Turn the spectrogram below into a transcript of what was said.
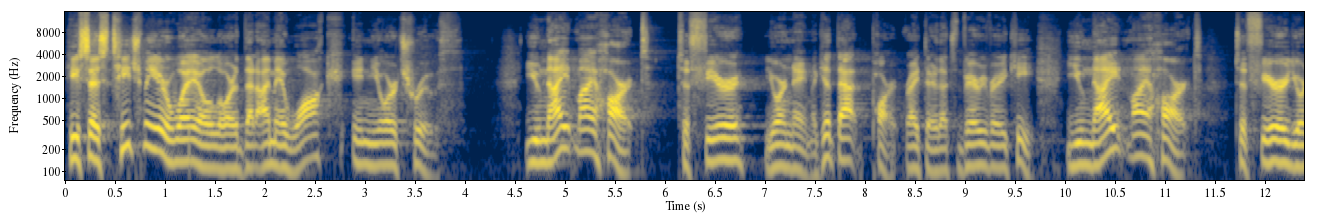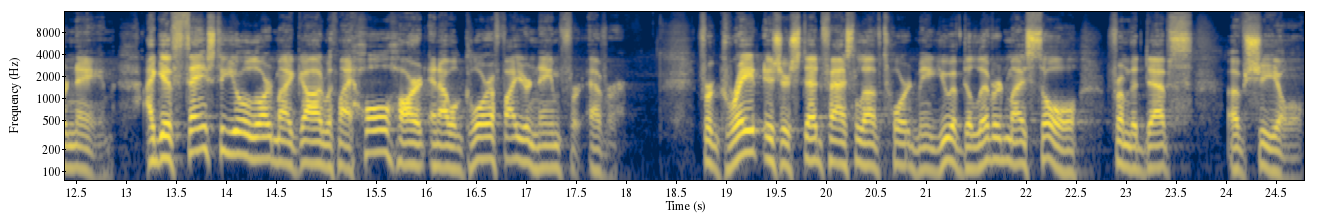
He says, Teach me your way, O Lord, that I may walk in your truth. Unite my heart to fear your name. I get that part right there. That's very, very key. Unite my heart to fear your name. I give thanks to you, O Lord my God, with my whole heart, and I will glorify your name forever. For great is your steadfast love toward me. You have delivered my soul from the depths of Sheol.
